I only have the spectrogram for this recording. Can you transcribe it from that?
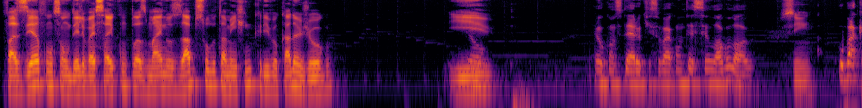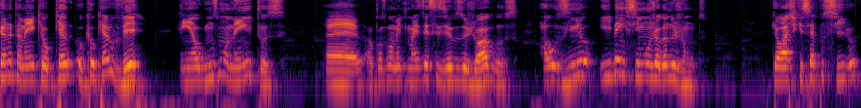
fazer a função dele, vai sair com um plus-minus absolutamente incrível cada jogo. E. Eu, eu considero que isso vai acontecer logo logo. Sim. O bacana também é que eu quero, o que eu quero ver em alguns momentos, é, alguns momentos mais decisivos dos jogos, Raulzinho e Ben Simmons jogando junto. Que eu acho que isso é possível,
